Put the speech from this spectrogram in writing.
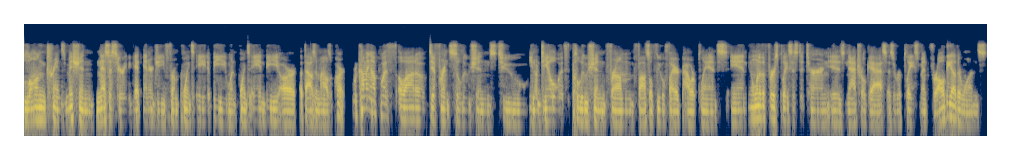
long transmission necessary to get energy from points A to B when points A and B are a thousand miles apart. We're coming up with a lot of different solutions to, you know, deal with pollution from fossil fuel fired power plants. And you know, one of the first places to turn is natural gas as a replacement for all the other ones.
